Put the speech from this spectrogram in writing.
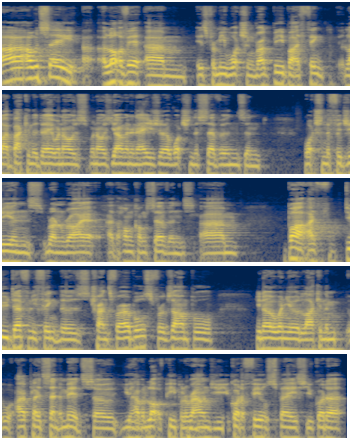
Uh, I would say a- lot of it um, is for me watching rugby, but I think like back in the day when I was when I was young and in Asia, watching the Sevens and watching the Fijians run riot at the Hong Kong Sevens. Um, but I do definitely think there's transferables. For example, you know when you're like in the I played centre mid, so you have a lot of people around you. You've got to feel space. You've got to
